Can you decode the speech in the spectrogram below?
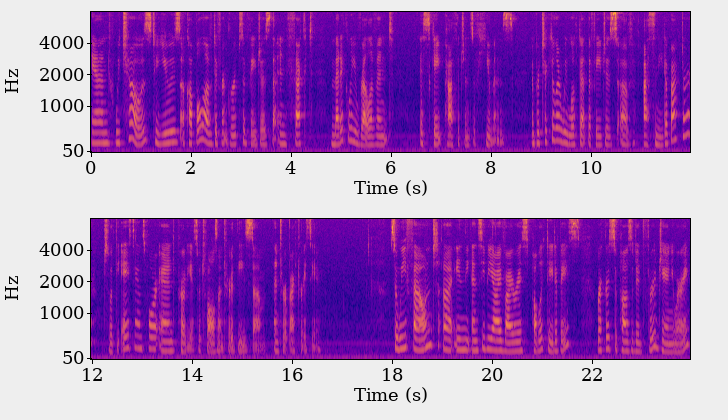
And we chose to use a couple of different groups of phages that infect medically relevant ESKAPE pathogens of humans. In particular, we looked at the phages of Acinetobacter, which is what the A stands for, and Proteus, which falls under these um, Enterobacteriaceae. So we found uh, in the NCBI virus public database records deposited through January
